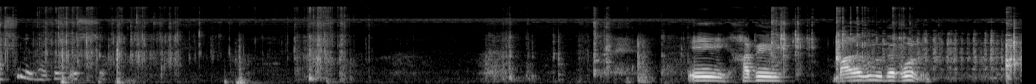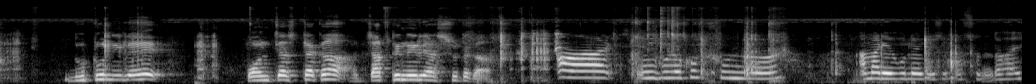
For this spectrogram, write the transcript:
আশি লেখা দেড়শো। এই হাটে মালাগুলো দেখুন। দুটো নিলে পঞ্চাশ টাকা চারটে নিলে একশো টাকা। আর এইগুলো খুব সুন্দর। আমার এগুলোই বেশি পছন্দ হয়।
